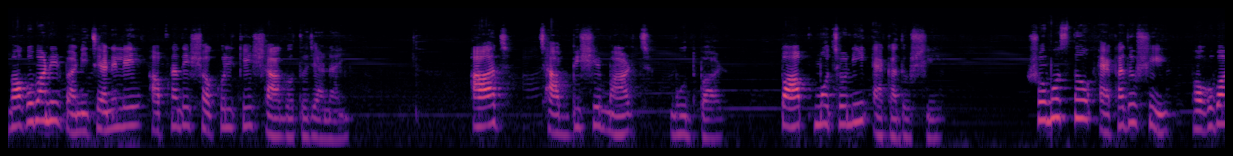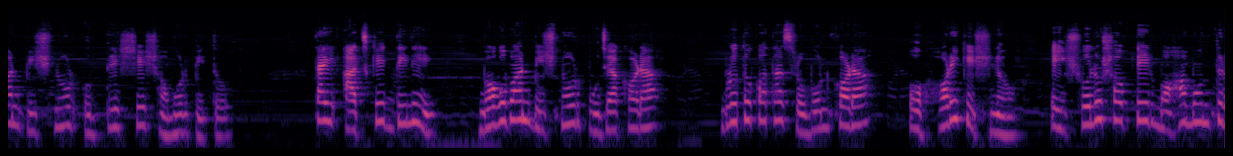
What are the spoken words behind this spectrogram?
ভগবানের বাণী চ্যানেলে আপনাদের সকলকে স্বাগত জানাই। আজ ছাব্বিশে মার্চ, বুধবার, পাপমোচনী একাদশী। সমস্ত একাদশী ভগবান বিষ্ণুর উদ্দেশ্যে সমর্পিত। তাই আজকের দিনে ভগবান বিষ্ণুর পূজা করা, ব্রতকথা শ্রবণ করা ও হরে কৃষ্ণ, এই ষোলো শব্দের মহামন্ত্র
